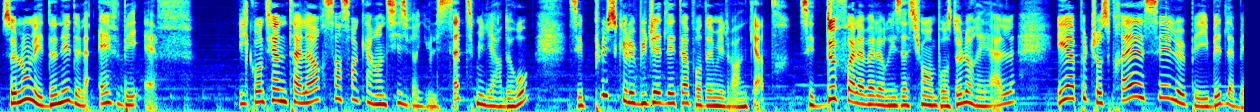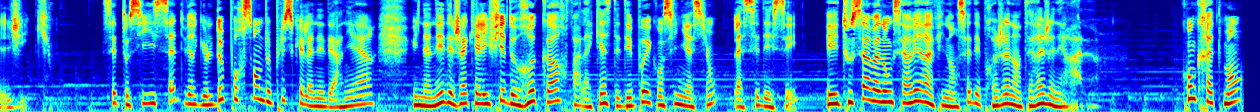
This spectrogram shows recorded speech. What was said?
selon les données de la FBF. Ils contiennent alors 546,7 milliards d'euros. C'est plus que le budget de l'État pour 2024. C'est deux fois la valorisation en bourse de L'Oréal. Et à peu de choses près, c'est le PIB de la Belgique. C'est aussi 7,2% de plus que l'année dernière, une année déjà qualifiée de record par la Caisse des dépôts et consignations, la CDC, et tout ça va donc servir à financer des projets d'intérêt général. Concrètement,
